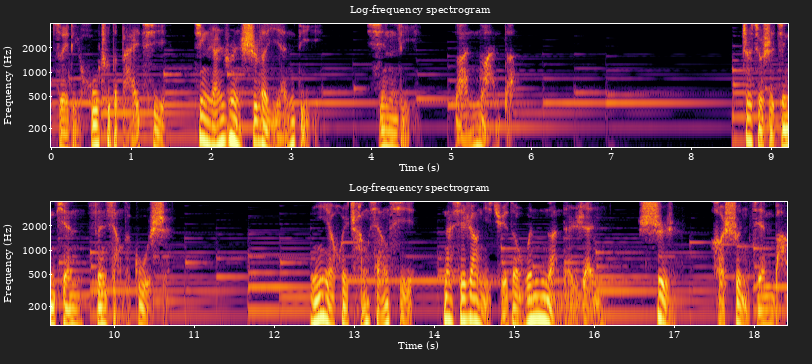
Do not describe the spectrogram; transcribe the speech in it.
嘴里呼出的白气竟然润湿了眼底，心里暖暖的。这就是今天分享的故事。你也会常想起那些让你觉得温暖的人、事和瞬间吧？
